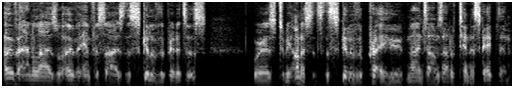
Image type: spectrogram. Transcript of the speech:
overanalyze or overemphasize the skill of the predators, whereas to be honest, it's the skill of the prey who nine times out of ten escape them.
